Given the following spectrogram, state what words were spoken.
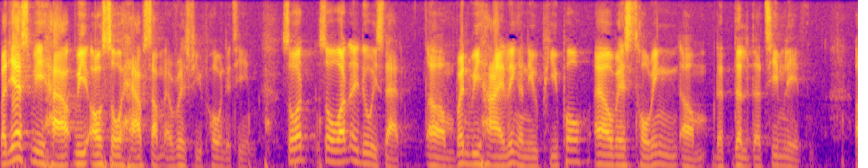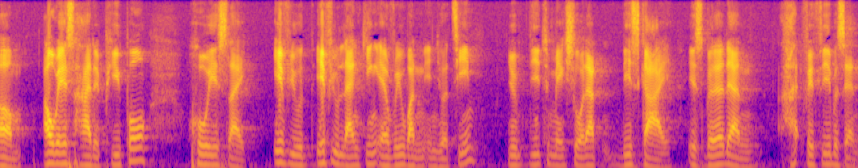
But yes, we have we also have some average people in the team. So what so what I do is that um, when we hiring a new people, I always telling um, the, the, the team lead, um, always hire the people who is like if you if you ranking everyone in your team, you need to make sure that this guy is better than 50%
